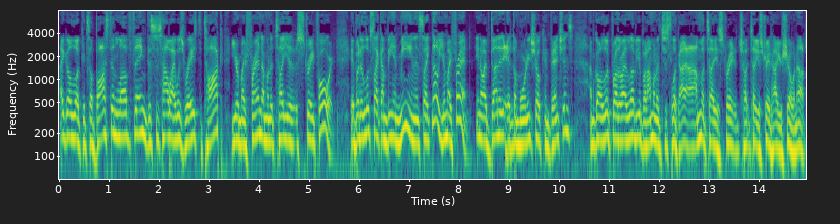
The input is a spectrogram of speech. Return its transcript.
I go, look, it's a Boston love thing. This is how I was raised to talk. You're my friend. I'm going to tell you straightforward. Eh, But it looks like I'm being mean. And it's like, no, you're my friend. You know, I've done it at the morning show conventions. I'm going, look, brother, I love you, but I'm going to just look, I, I'm going to tell you straight, tell you straight how you're showing up.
